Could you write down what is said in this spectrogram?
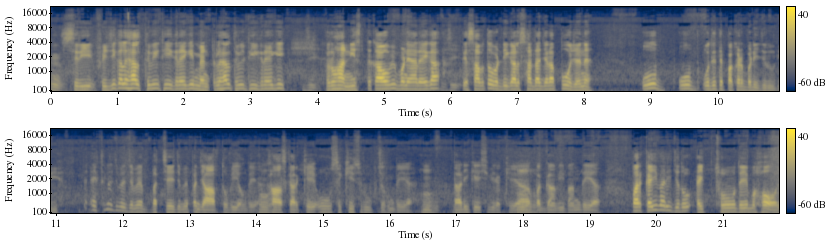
ਹੂੰ। ਸਰੀ ਫਿਜ਼ੀਕਲ ਹੈਲਥ ਵੀ ਠੀਕ ਰਹੇਗੀ ਮੈਂਟਲ ਹੈਲਥ ਵੀ ਠੀਕ ਰਹੇਗੀ ਜੀ ਰੂਹਾਨੀ ਟਿਕਾਓ ਵੀ ਬਣਿਆ ਰਹੇਗਾ। ਤੇ ਸਭ ਤੋਂ ਵੱਡੀ ਗੱਲ ਸਾਡਾ ਜਿਹੜਾ ਭੋਜਨ ਹੈ ਉਹ ਉਹ ਉਹਦੇ ਤੇ ਪਕੜ ਬੜੀ ਜ਼ਰੂਰੀ ਹੈ ਇੱਥੇ ਨਾ ਜਿਵੇਂ ਜਿਵੇਂ ਬੱਚੇ ਜਿਵੇਂ ਪੰਜਾਬ ਤੋਂ ਵੀ ਆਉਂਦੇ ਆ। ਖਾਸ ਕਰਕੇ ਉਹ ਸਿੱਖੀ ਸਰੂਪ ਚ ਹੁੰਦੇ ਆ ਦਾੜੀ ਕੇਸ਼ ਵੀ ਰੱਖੇ ਆ। ਪੱਗਾਂ ਵੀ ਬੰਨ੍ਹਦੇ ਆ ਪਰ ਕਈ ਵਾਰੀ ਜਦੋਂ ਇੱਥੋਂ ਦੇ ਮਾਹੌਲ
